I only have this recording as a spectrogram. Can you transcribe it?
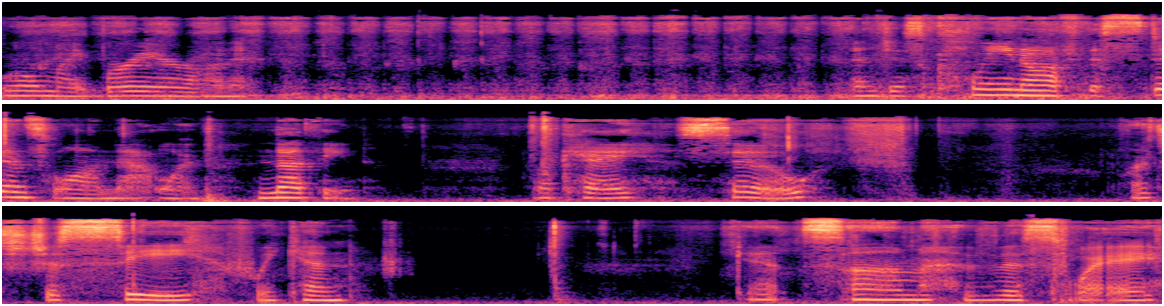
roll my brayer on it and just clean off the stencil on that one. Nothing. Okay, so let's just see if we can get some this way.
